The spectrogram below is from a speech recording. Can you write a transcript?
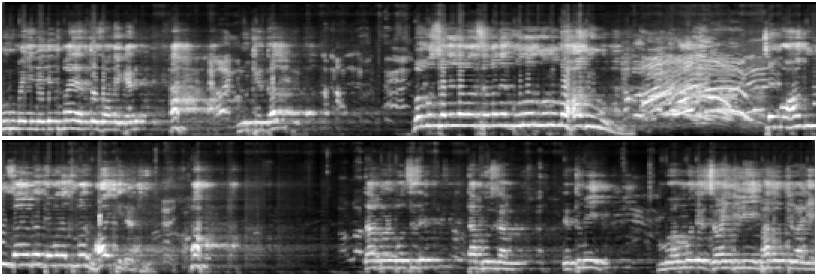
গুরু মাইনে নেই যে তোমার এত দল এখানে? হ্যাঁ মুখের দল? মোহাম্মদ সাল্লাহ আমাদের গুরুর গুরু মহাগুরু। মহাগুরু জয় আমরা দেবো না তোমার ভয় কি হ্যাঁ। তারপরে বলছে যে, তা বুঝলাম যে তুমি মোহাম্মদের জয় দিলি ভালো তো লাগে।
